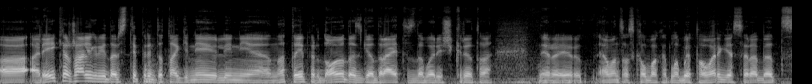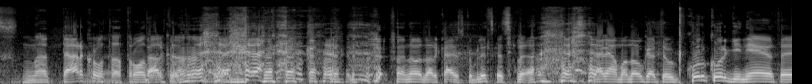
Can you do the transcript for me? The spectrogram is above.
Ar reikia žalgrį dar stiprinti tą gynėjų liniją? Na taip, ir Dovydas Gedraitis dabar iškrito. Ir, ir Evansas kalba, kad labai pavargęs yra, bet, na, perkrauta atrodo. Perkrauta. manau, dar Kajus Kublickas yra. Ne, ne, manau, kad jau kur kur gynėjų, tai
